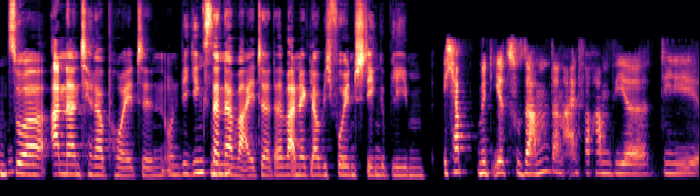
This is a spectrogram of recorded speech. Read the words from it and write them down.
mhm. zur anderen Therapeutin. Und wie ging es dann mhm. da weiter? Da waren wir, glaube ich, vorhin stehen geblieben. Ich habe mit ihr zusammen dann einfach haben wir die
